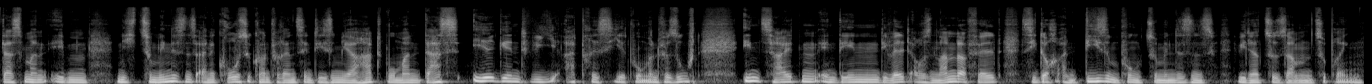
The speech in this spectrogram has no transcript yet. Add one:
dass man eben nicht zumindest eine große Konferenz in diesem Jahr hat, wo man das irgendwie adressiert, wo man versucht, in Zeiten, in denen die Welt auseinander auseinanderfällt, sie doch an diesem Punkt zumindest wieder zusammenzubringen.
